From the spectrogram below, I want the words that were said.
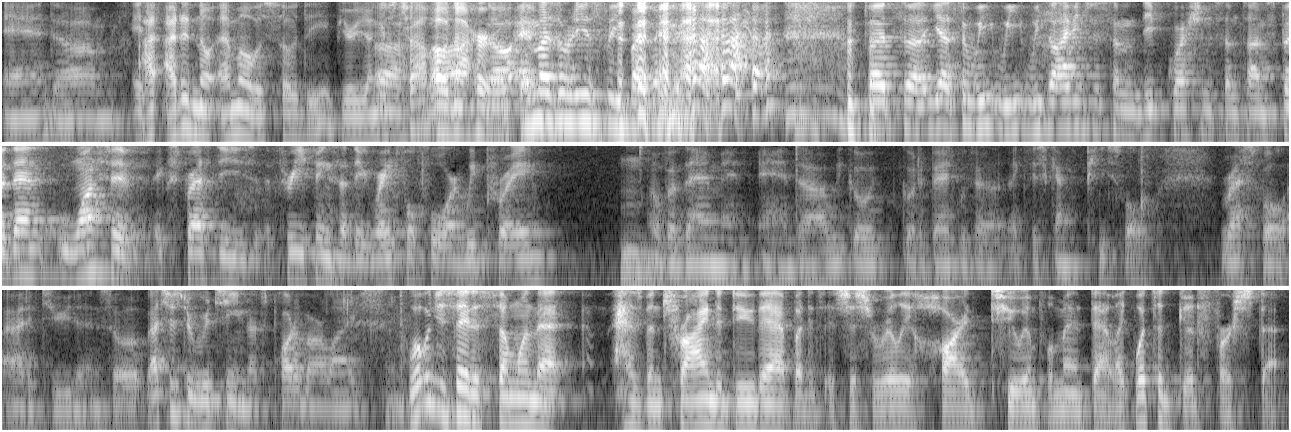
and um, it's, I, I didn't know Emma was so deep. Your youngest uh, child? oh, not her. No, okay. Emma's already asleep by then. but uh, yeah, so we, we, we dive into some deep questions sometimes. But then once they've expressed these three things that they're grateful for, we pray Mm. over them and, and uh, we go go to bed with a, like this kind of peaceful, restful attitude. And so that's just a routine. That's part of our lives. you know. What would you say to someone that has been trying to do that, but it's, it's just really hard to implement that? Like, what's a good first step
